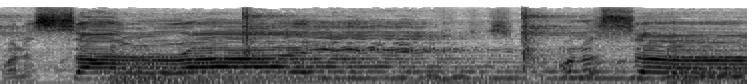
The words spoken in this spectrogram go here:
When the sun rises, when the sun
